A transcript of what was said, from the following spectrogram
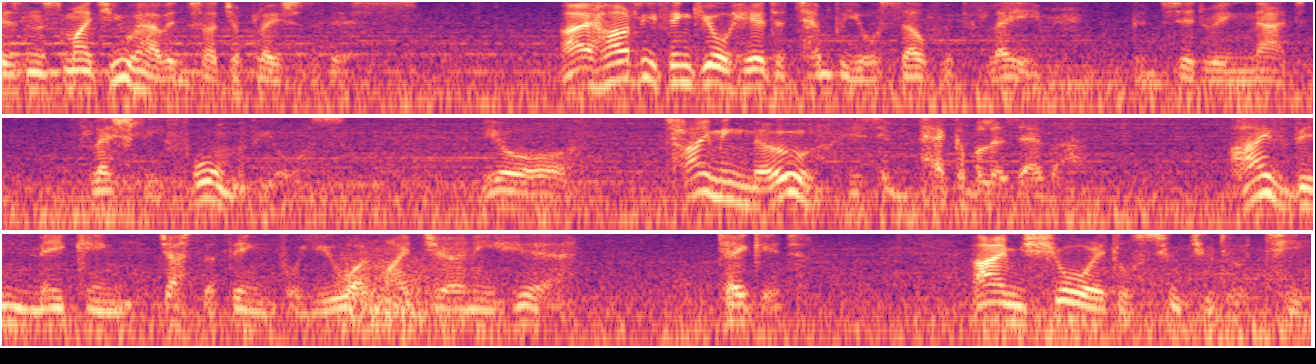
business might you have in such a place as this? I hardly think you're here to temper yourself with flame, considering that fleshly form of yours. Your timing, though, is impeccable as ever. I've been making just the thing for you on my journey here. Take it. I'm sure it'll suit you to a T.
